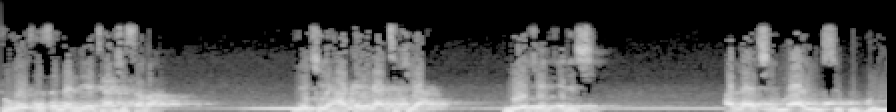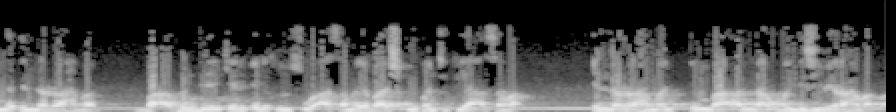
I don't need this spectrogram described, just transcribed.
To wai tsuntsun nan da ya tashi sama yake haka yana tafiya me yake riƙe da shi? Allah ya ce ma yumsiku hunna illa rahman ba abin da yake riƙe da tsuntsu a sama ya bashi ikon tafiya a sama illar rahman in ba Allah ubangiji mai rahama ba.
